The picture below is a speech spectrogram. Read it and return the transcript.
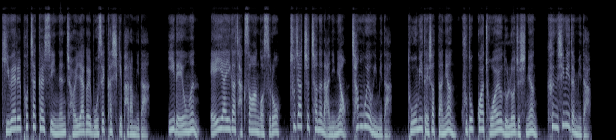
기회를 포착할 수 있는 전략을 모색하시기 바랍니다. 이 내용은 AI가 작성한 것으로 투자 추천은 아니며 참고용입니다. 도움이 되셨다면 구독과 좋아요 눌러주시면 큰 힘이 됩니다.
